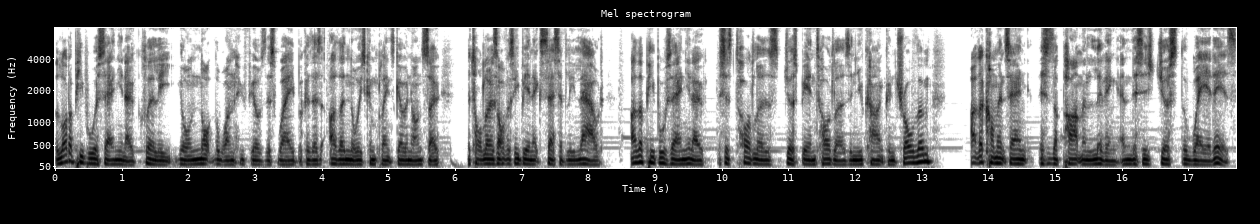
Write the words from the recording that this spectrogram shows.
a lot of people were saying, you know, clearly you're not the one who feels this way because there's other noise complaints going on. So, the toddler is obviously being excessively loud. Other people saying, you know, this is toddlers just being toddlers and you can't control them. Other comments saying, this is apartment living and this is just the way it is.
